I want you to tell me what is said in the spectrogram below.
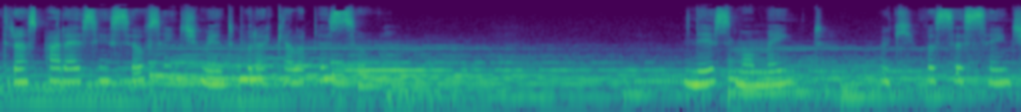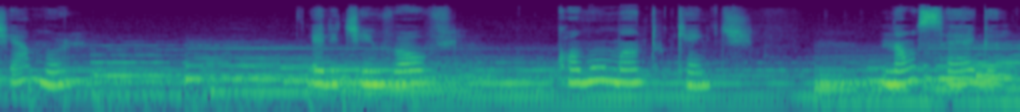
transparecem seu sentimento por aquela pessoa. Nesse momento, o que você sente é amor. Ele te envolve como um manto quente, não cega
